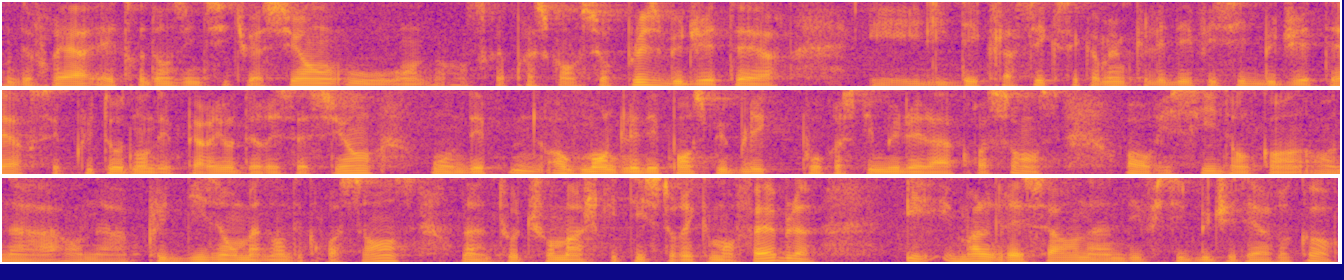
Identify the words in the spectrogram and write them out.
on devrait être dans une situation où on serait presque en surplus budgétaire. Et l'idée classique, c'est quand même que les déficits budgétaires, c'est plutôt dans des périodes de récession où on augmente les dépenses publiques pour stimuler la croissance. Or, ici, donc, on, a, plus de 10 ans maintenant de croissance, on a un taux de chômage qui est historiquement faible, et, malgré ça, on a un déficit budgétaire record.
